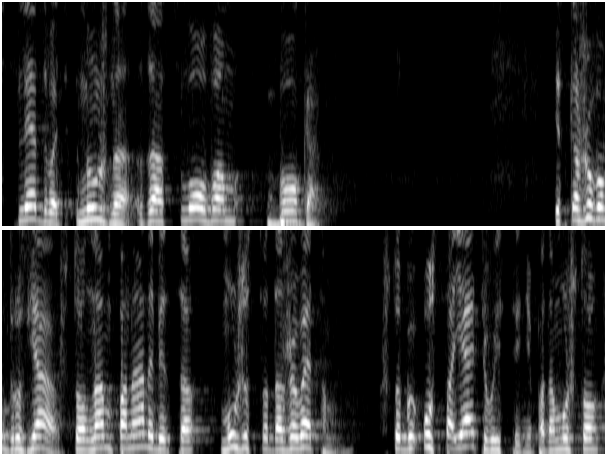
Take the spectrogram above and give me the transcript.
следовать нужно за Словом Бога. И скажу вам, друзья, что нам понадобится мужество даже в этом, чтобы устоять в истине, потому что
